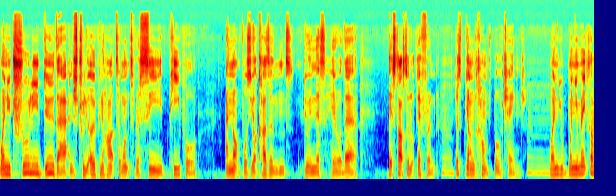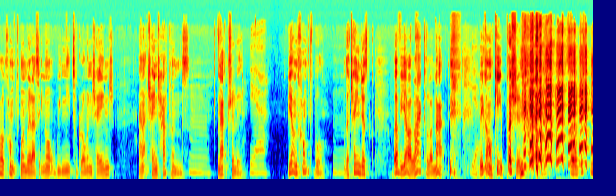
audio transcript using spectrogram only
When you truly do that and just truly open your heart to want to receive people and not because your cousins doing this here or there, it starts to look different. Mm. Just be uncomfortable with change. Mm. When you when you make someone comfortable and realize that you know what, we need to grow and change, and that change happens mm. naturally. Yeah. Be uncomfortable. The changes, whether y'all like it or not, Yeah. we're gonna keep pushing. so just be,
